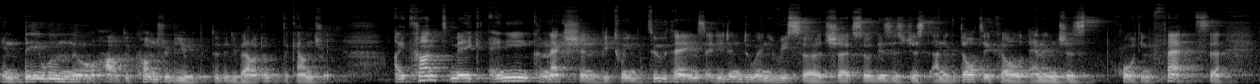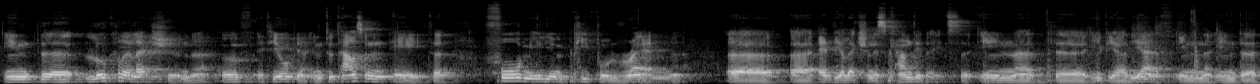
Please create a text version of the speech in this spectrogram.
and they will know how to contribute to the development of the country. I can't make any connection between two things. I didn't do any research, uh, so this is just anecdotal and I'm just quoting facts. In the local election of Ethiopia in 2008, uh, 4 million people ran at the election as candidates in uh, the EPRDF, in, in the,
